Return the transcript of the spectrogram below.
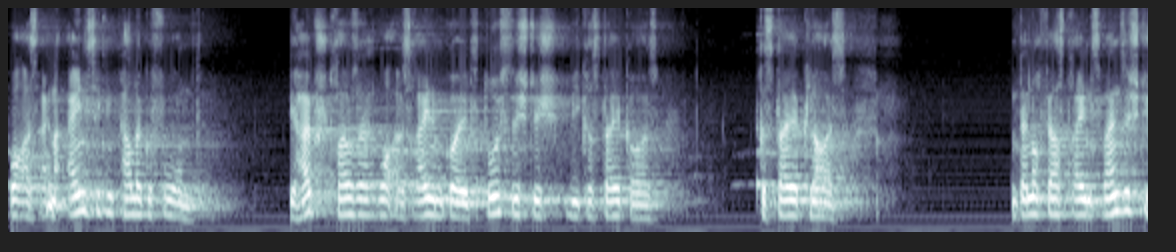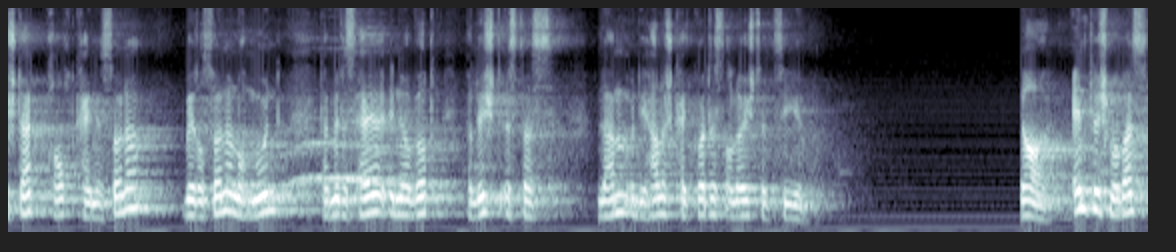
war aus einer einzigen Perle geformt. Die Hauptstraße war aus reinem Gold, durchsichtig wie Kristallglas. Kristallglas. Und dann noch Vers 23, die Stadt braucht keine Sonne, weder Sonne noch Mond, damit es hell in ihr wird. Ihr Licht ist das Lamm und die Herrlichkeit Gottes erleuchtet sie. Ja, endlich mal was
